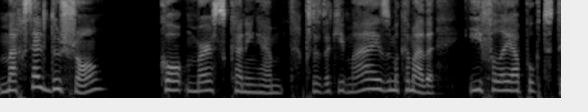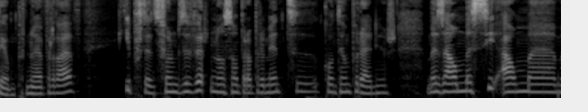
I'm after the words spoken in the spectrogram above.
Marcel Duchamp com Merce Cunningham. Portanto, aqui mais uma camada. E falei há pouco de tempo, não é verdade? E, portanto, se formos a ver, não são propriamente contemporâneos. Mas há, uma, há, uma,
